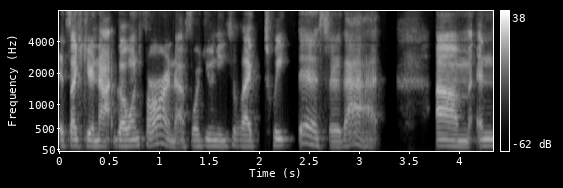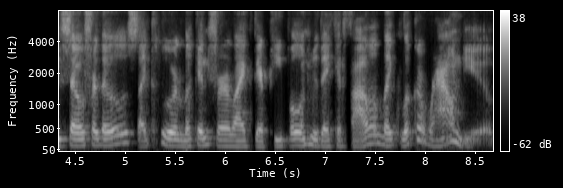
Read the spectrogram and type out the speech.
It's like you're not going far enough or you need to like tweak this or that um and so for those like who are looking for like their people and who they could follow like look around you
